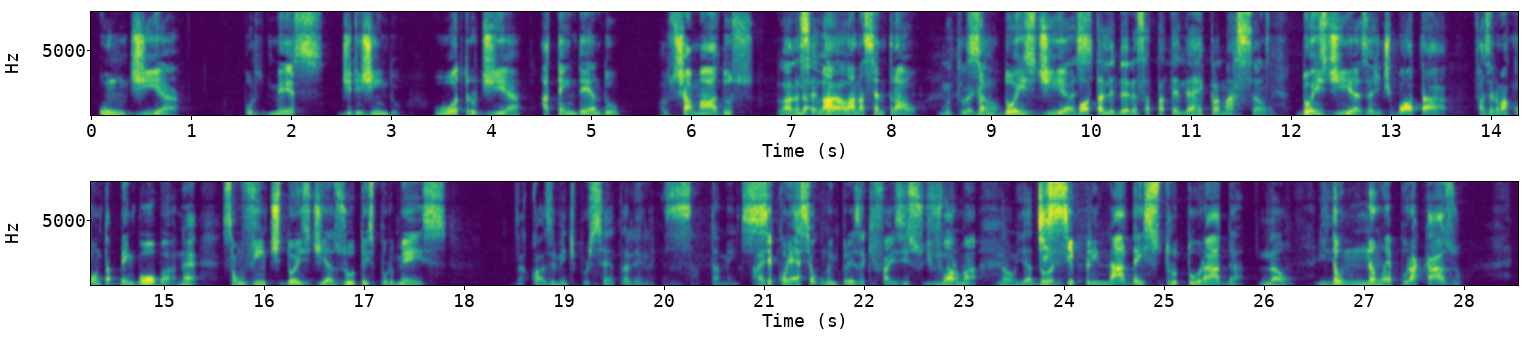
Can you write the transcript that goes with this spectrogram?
Um dia por mês dirigindo, o outro dia atendendo os chamados Lá na lá- central. lá na central. Muito legal. São dois dias. Bota a liderança para atender a reclamação. Dois dias. A gente bota, fazendo uma conta bem boba, né? São 22 dias úteis por mês. Dá quase 20% ali, né? Exatamente. Aí- Você conhece alguma empresa que faz isso de Não, forma Não, e disciplinada, estruturada? Não. Então não é por acaso.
